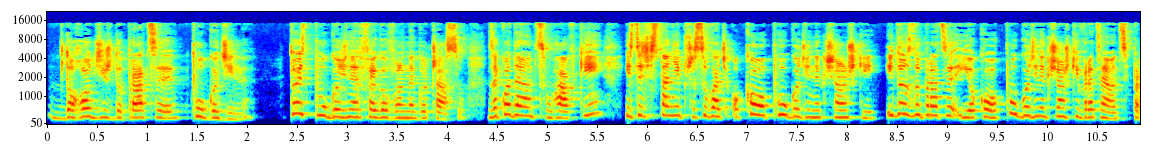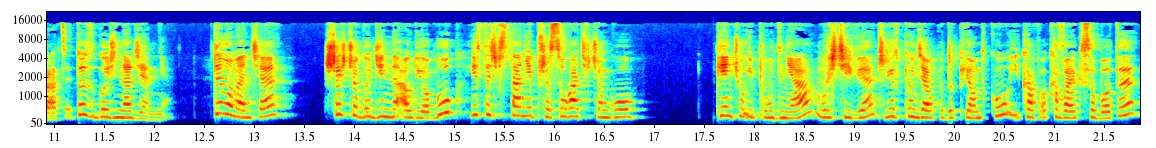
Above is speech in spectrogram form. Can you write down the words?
dochodzisz do pracy pół godziny. To jest pół godziny Twojego wolnego czasu. Zakładając słuchawki, jesteś w stanie przesłuchać około pół godziny książki idąc do pracy i około pół godziny książki wracając z pracy. To jest godzina dziennie. W tym momencie sześciogodzinny audiobook jesteś w stanie przesłuchać w ciągu pięciu i pół dnia właściwie, czyli od poniedziałku do piątku i kawałek soboty,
